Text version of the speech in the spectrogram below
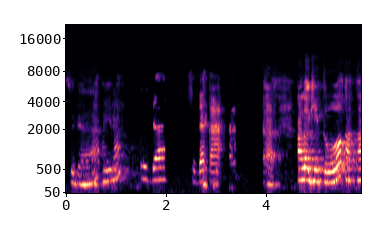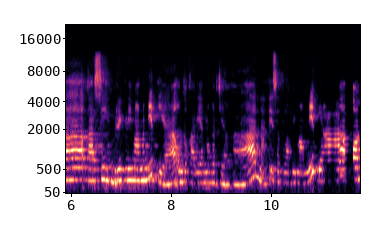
Sudah, Aira? Sudah. Sudah, Kak. Kalau gitu, kakak kasih break 5 menit ya untuk kalian mengerjakan. Nanti setelah 5 menit, ya. kakak, on,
